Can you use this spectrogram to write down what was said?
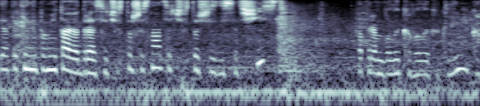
Я таки не пам'ятаю адресу, чи 116, чи 166. Така прям велика-велика клініка.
